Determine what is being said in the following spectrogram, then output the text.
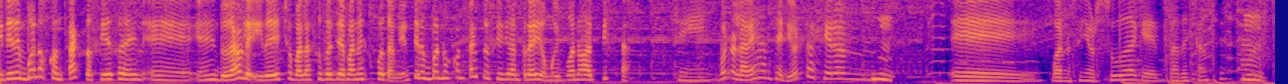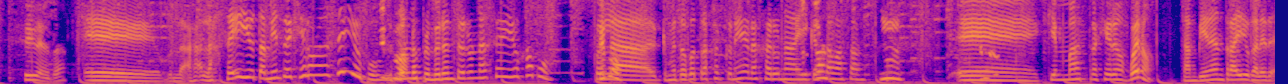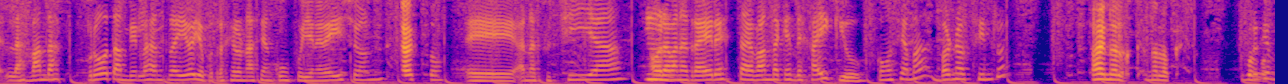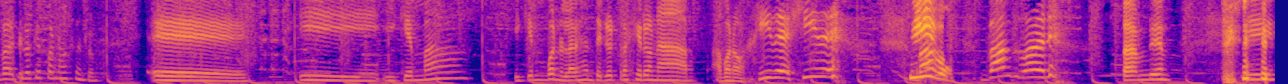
Y tienen buenos contactos, y eso es, eh, es indudable. Y de hecho, para la Super Japan Expo también tienen buenos contactos y han traído muy buenos artistas. Sí. Bueno, la vez anterior trajeron, Mm, eh, bueno, señor Suda, que paz descanse. mm, sí, ¿verdad? Eh, la- las Seiyu también trajeron a Seiyu, pues. Sí. Fueron los primeros en traer una Seiyu, Japo. Fue Sí, po. la que me tocó trabajar con ella, la Haruna Ikazawa-san. Mm, Eh, ¿Quién más trajeron? Bueno, también han traído las bandas pro, también las han traído ellos, pues trajeron Asian Kung Fu Generation, exacto. eh, a Natsuchiya. Mm. Ahora van a traer esta banda que es de Haikyuu. ¿Cómo se llama? Burnout Syndrome. Ay, no los, no los cacho. Creo que, creo que fue Syndrome. Eh, y, y qué más. Y que, bueno, la vez anterior trajeron a. a, bueno, Hide, Hide. Sí, Bams, va a venir. También. Y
